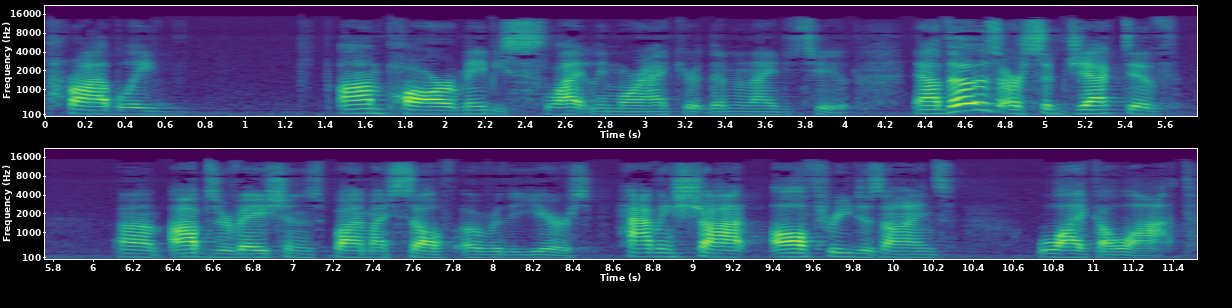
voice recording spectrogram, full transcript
probably on par, maybe slightly more accurate than the 92. Now, those are subjective um, observations by myself over the years, having shot all three designs like a lot.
